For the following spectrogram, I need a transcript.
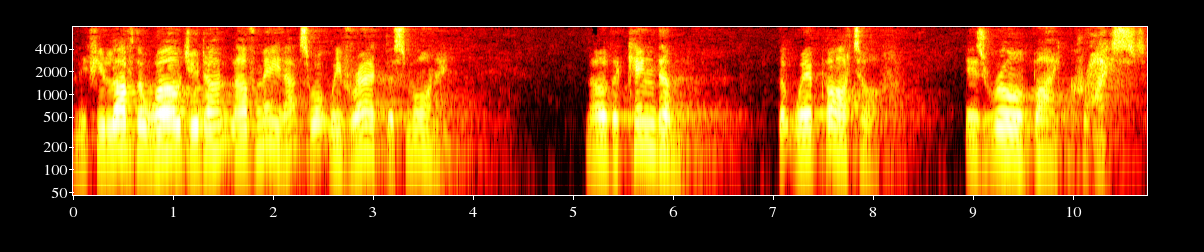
And if you love the world, you don't love me. That's what we've read this morning. No, the kingdom that we're part of is ruled by Christ.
